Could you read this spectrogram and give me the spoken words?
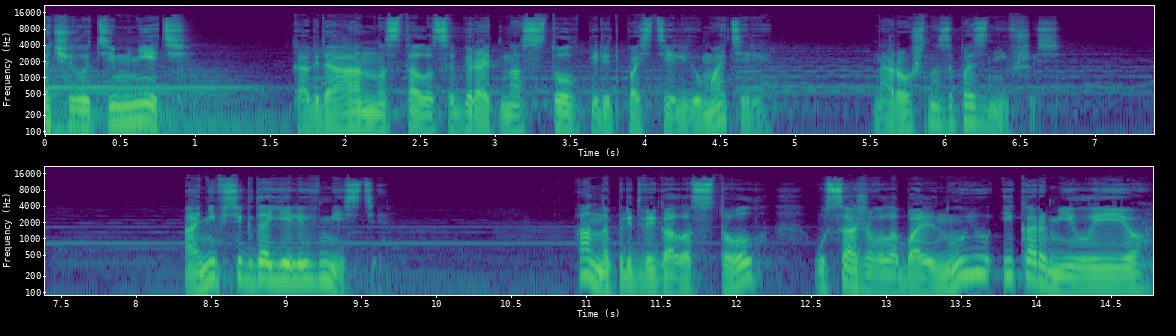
Начало темнеть, когда Анна стала собирать на стол перед постелью матери, нарочно запозднившись. Они всегда ели вместе. Анна придвигала стол, усаживала больную и кормила ее.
